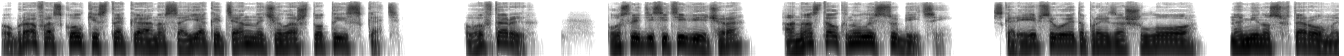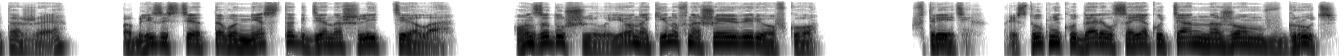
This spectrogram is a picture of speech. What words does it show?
убрав осколки стакана, Саяка Тян начала что-то искать. Во-вторых, После десяти вечера она столкнулась с убийцей. Скорее всего, это произошло на минус втором этаже, поблизости от того места, где нашли тело. Он задушил ее, накинув на шею веревку. В-третьих, преступник ударил Саякутян ножом в грудь.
